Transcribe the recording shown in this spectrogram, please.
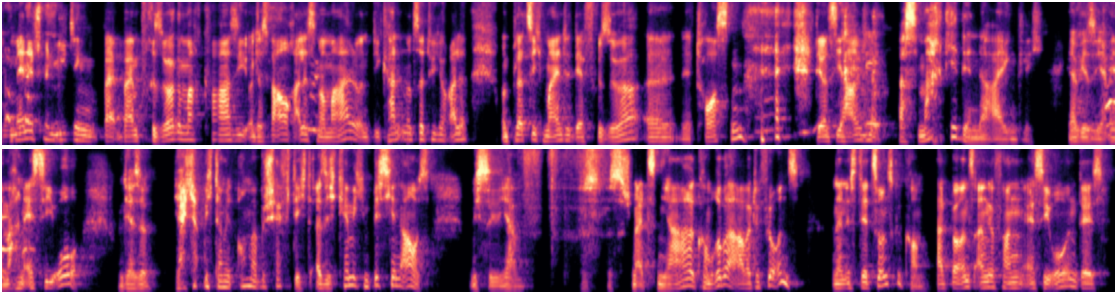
so Management-Meeting bei, beim Friseur gemacht quasi und das war auch alles normal und die kannten uns natürlich auch alle und plötzlich meinte der Friseur, äh, der Thorsten, der uns die Haare geschnitten hat, was macht ihr denn da eigentlich? Ja, wir so, ja, wir machen SEO. Und der so, ja, ich habe mich damit auch mal beschäftigt. Also ich kenne mich ein bisschen aus. Und ich so, ja, was, was schneidest denn Jahre? Komm rüber, arbeite für uns. Und dann ist der zu uns gekommen, hat bei uns angefangen SEO und der ist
